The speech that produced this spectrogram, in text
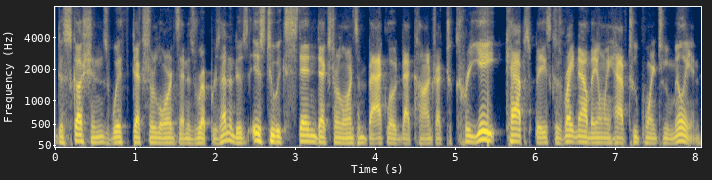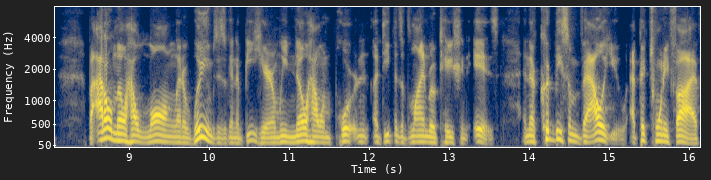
discussions with Dexter Lawrence and his representatives, is to extend Dexter Lawrence and backload that contract to create cap space because right now they only have 2.2 million. But I don't know how long Leonard Williams is going to be here. And we know how important a defensive line rotation is. And there could be some value at pick 25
